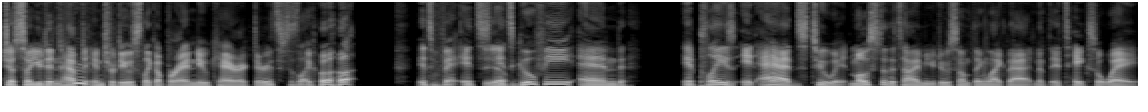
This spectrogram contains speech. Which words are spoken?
just so you didn't have to introduce like a brand new character. It's just like it's ve- it's Yep. it's goofy and it plays it adds to it. Most of the time you do something like that and it, it takes away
